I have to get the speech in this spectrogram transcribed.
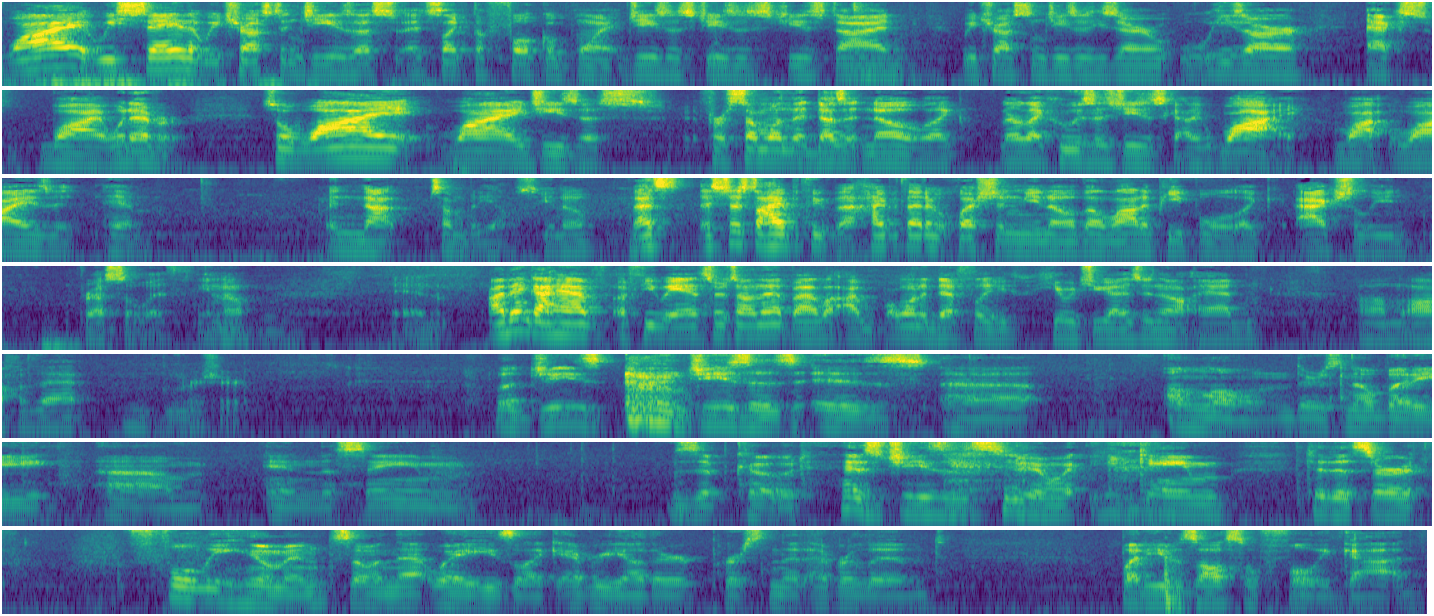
why we say that we trust in Jesus? It's like the focal point. Jesus, Jesus, Jesus died. We trust in Jesus. He's our he's our X, Y, whatever. So why why Jesus? For someone that doesn't know, like they're like, who's this Jesus guy? Like why? Why why is it him? and not somebody else. You know, that's it's just a, hypoth- a hypothetical question. You know, that a lot of people like actually wrestle with. You know, and I think I have a few answers on that, but I, I want to definitely hear what you guys do, and I'll add um, off of that for sure. Well, Jesus, Jesus is uh, alone. There's nobody um, in the same zip code as Jesus. You know, he came to this earth fully human, so in that way, he's like every other person that ever lived. But he was also fully God,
